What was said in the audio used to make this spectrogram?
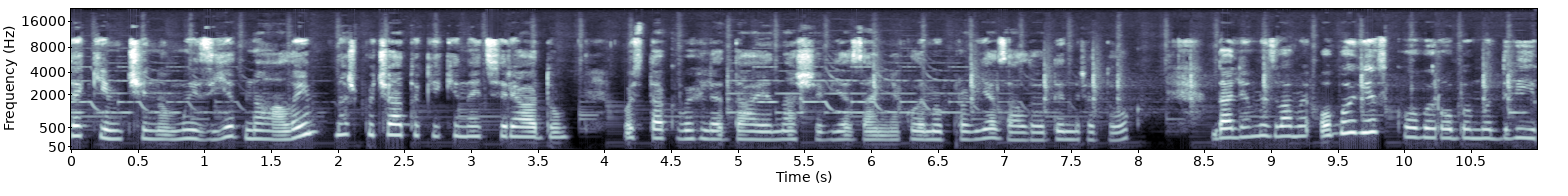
Таким чином ми з'єднали наш початок і кінець ряду. Ось так виглядає наше в'язання, коли ми пров'язали один рядок. Далі ми з вами обов'язково робимо дві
